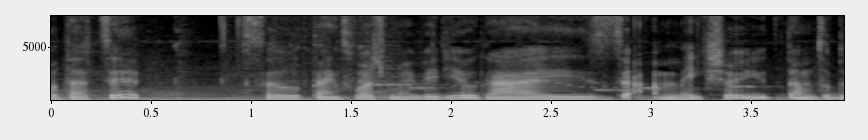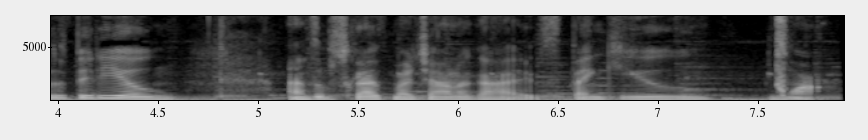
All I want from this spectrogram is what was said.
But that's it. So thanks for watching my video, guys. Make sure you thumbs up this video and subscribe to my channel, guys. Thank you. Mwah.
